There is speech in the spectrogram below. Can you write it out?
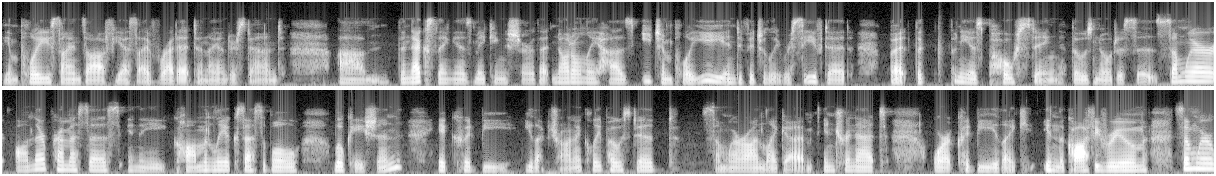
The employee signs off, yes, I've read it and I understand. Um, the next thing is making sure that not only has each employee individually received it, but the company is posting those notices somewhere on their premises in a commonly accessible location. It could be electronically posted somewhere on like a intranet or it could be like in the coffee room somewhere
